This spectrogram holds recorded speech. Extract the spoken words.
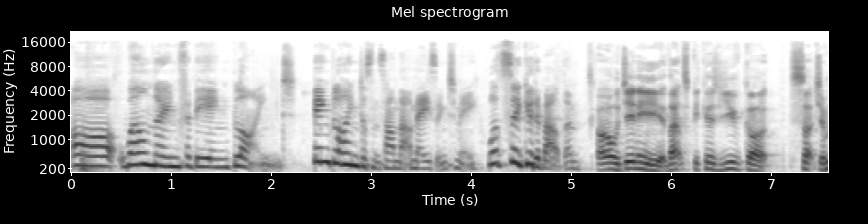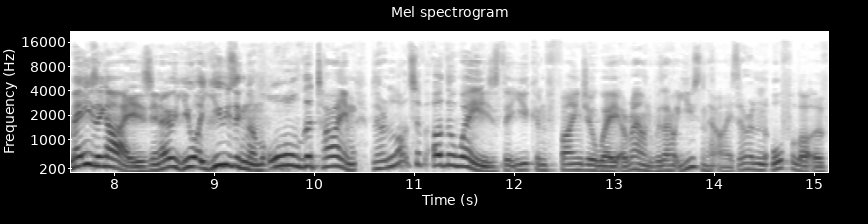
are well known for being blind. Being blind doesn't sound that amazing to me. What's so good about them? Oh, Ginny, that's because you've got such amazing eyes, you know? You are using them all the time. There are lots of other ways that you can find your way around without using their eyes. There are an awful lot of,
